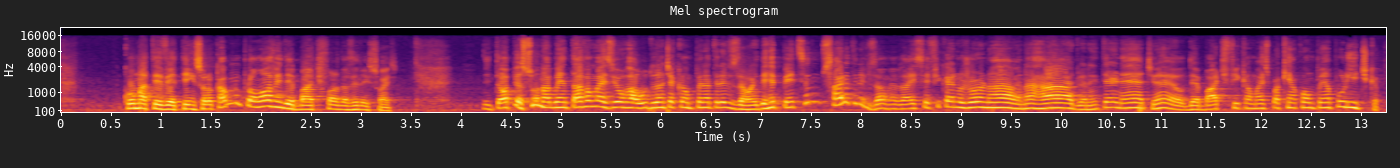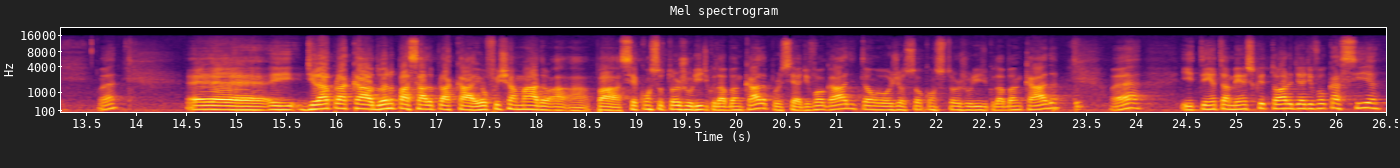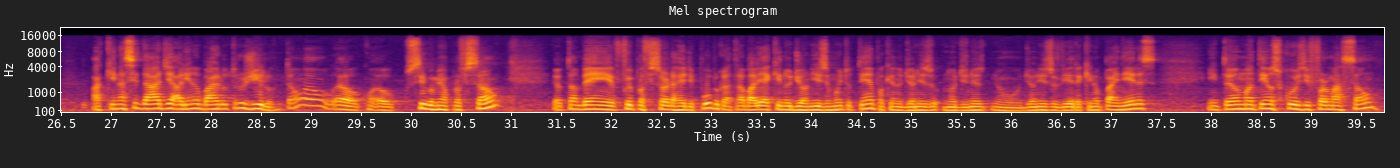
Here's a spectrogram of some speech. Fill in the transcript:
como a TVT em Sorocaba, não promovem debate fora das eleições. Então a pessoa não aguentava mais ver o Raul durante a campanha na televisão. Aí de repente você não sai da televisão mesmo. Aí você fica aí no jornal, é na rádio, é na internet. Né? O debate fica mais para quem acompanha a política. Né? É, de lá para cá, do ano passado para cá, eu fui chamado para ser consultor jurídico da bancada, por ser advogado. Então hoje eu sou consultor jurídico da bancada. Né? E tenho também um escritório de advocacia aqui na cidade, ali no bairro do Trujillo. Então eu, eu, eu sigo minha profissão. Eu também fui professor da rede pública, trabalhei aqui no Dionísio muito tempo, aqui no Dionísio, no Dionísio, no Dionísio Vieira, aqui no Paineiras. Então eu mantenho os cursos de formação,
